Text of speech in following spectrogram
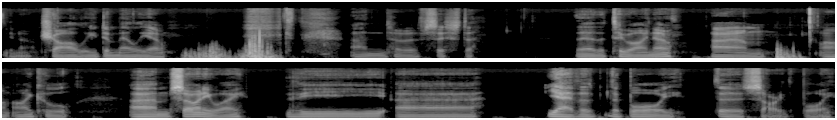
you know Charli D'Amelio and her sister. They're the two I know. Um, aren't I cool? Um, so anyway, the uh, yeah, the the boy, the sorry, the boy.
